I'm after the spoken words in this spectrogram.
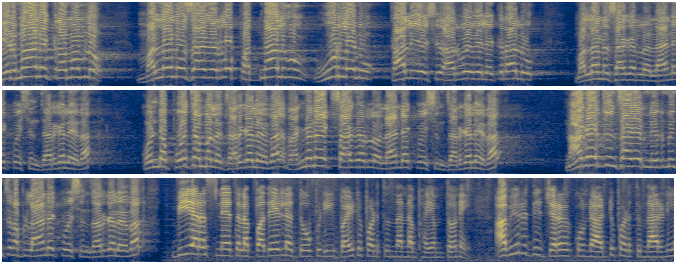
నిర్మాణ క్రమంలో మల్లన్న సాగర్లో పద్నాలుగు ఊర్లను ఖాళీ చేసి అరవై వేల ఎకరాలు మల్లన్న సాగర్లో ల్యాండ్ ఎక్వేషన్ జరగలేదా? కొండ పోచమ్మలో జరగలేదా? రంగనాయక్ సాగర్లో ల్యాండ్ ఎక్వేషన్ జరగలేదా? నాగార్జున సాగర్ నిర్మించినప్పుడు ల్యాండ్ ఎక్వేషన్ జరగలేదా? బీఆర్ఎస్ నేతల పదేళ్ళ దోపిడీ బయటపడుతుందన్న భయంతోనే అభివృద్ధి జరగకుండా అడ్డుపడుతున్నారని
